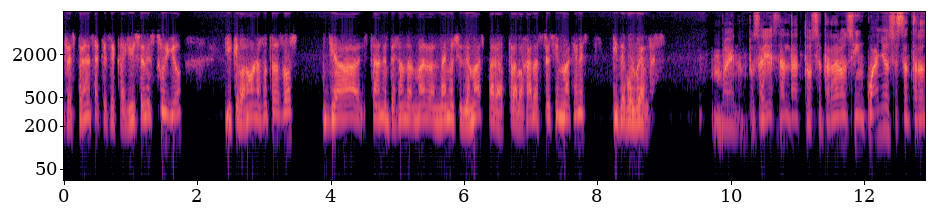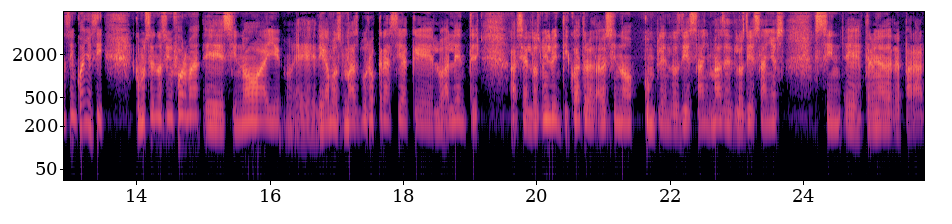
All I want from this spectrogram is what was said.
La esperanza que se cayó y se destruyó y que bajaron las otras dos, ya están empezando a armar andamios y demás para trabajar las tres imágenes y devolverlas. Bueno, pues ahí está el dato. Se tardaron cinco años, se están tardando cinco años y como usted nos informa, eh, si no hay, eh, digamos, más burocracia que lo alente hacia el 2024, a ver si no cumplen los diez años, más de los diez años sin eh, terminar de reparar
